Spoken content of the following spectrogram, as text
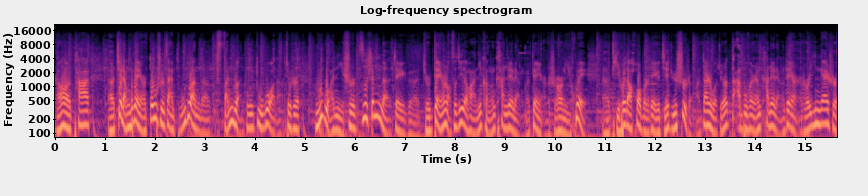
然后它呃这两部电影都是在不断的反转中度过的。就是如果你是资深的这个就是电影老司机的话，你可能看这两个电影的时候，你会呃体会到后边的这个结局是什么。但是我觉得大部分人看这两个电影的时候，应该是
